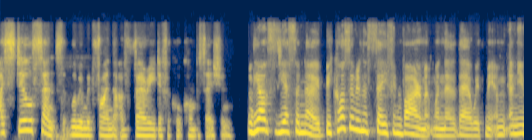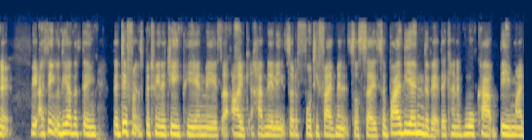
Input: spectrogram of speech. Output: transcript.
I still sense that women would find that a very difficult conversation the answer is yes or no because they're in a safe environment when they're there with me and, and you know I think the other thing, the difference between a GP and me is that I have nearly sort of 45 minutes or so. So by the end of it, they kind of walk out being my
